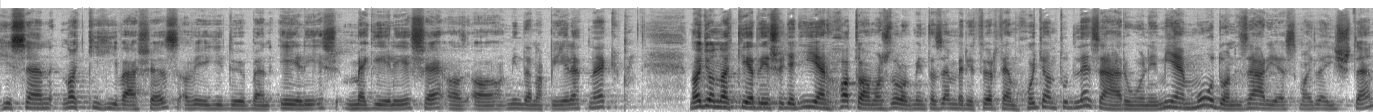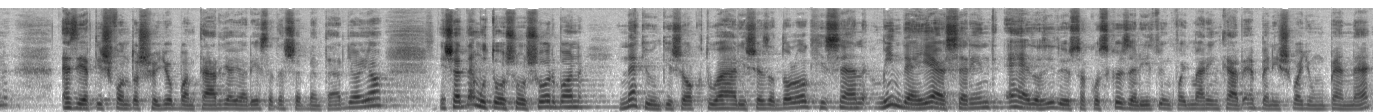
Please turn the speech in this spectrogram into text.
hiszen nagy kihívás ez a végidőben élés, megélése az, a mindennapi életnek, nagyon nagy kérdés, hogy egy ilyen hatalmas dolog, mint az emberi történelem, hogyan tud lezárulni, milyen módon zárja ezt majd le Isten, ezért is fontos, hogy jobban tárgyalja, részletesebben tárgyalja, és hát nem utolsó sorban nekünk is aktuális ez a dolog, hiszen minden jel szerint ehhez az időszakhoz közelítünk, vagy már inkább ebben is vagyunk benne,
